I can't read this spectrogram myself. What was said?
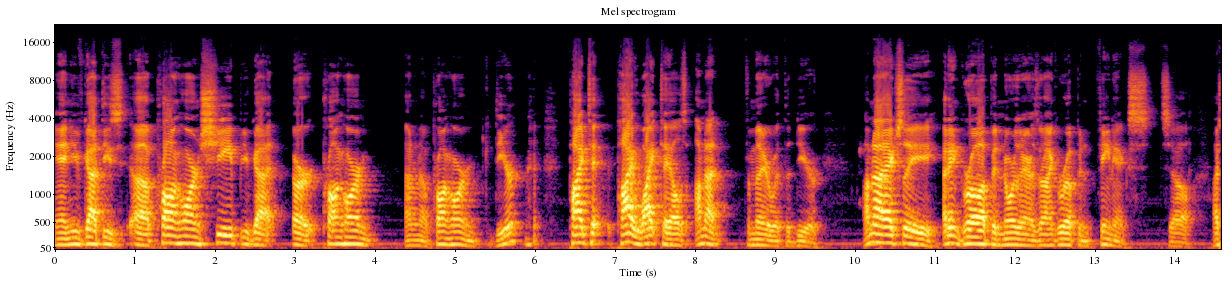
And you've got these uh, pronghorn sheep. You've got or pronghorn, I don't know, pronghorn deer, pie t- pie whitetails. I'm not familiar with the deer. I'm not actually. I didn't grow up in northern Arizona. I grew up in Phoenix, so I,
